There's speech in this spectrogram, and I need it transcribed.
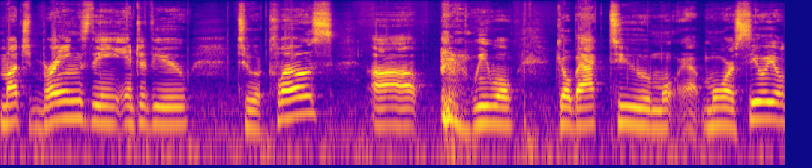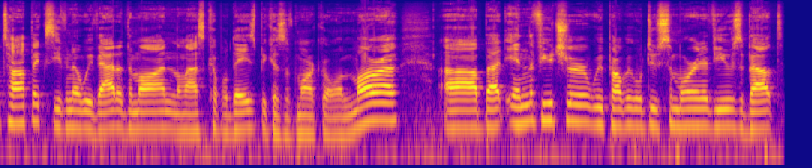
much brings the interview to a close. Uh, we will go back to more, uh, more serial topics, even though we've added them on in the last couple days because of Marco and Laura. Uh, but in the future, we probably will do some more interviews about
